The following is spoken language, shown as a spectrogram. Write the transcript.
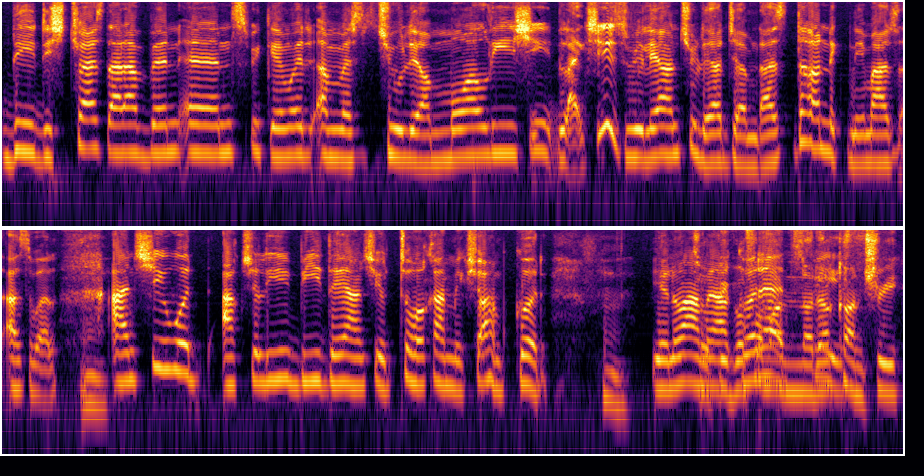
the distress that I've been in. Speaking with uh, Miss Julia Morley, she like she's really and Julia gem. That's her nickname as as well. Mm. And she would actually be there and she would talk and make sure I'm good. You know, I'm Hmm. so a people from another country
